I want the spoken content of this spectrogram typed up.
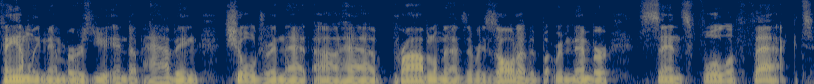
family members. You end up having children that uh, have problems as a result of it. But remember, sin's full effect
